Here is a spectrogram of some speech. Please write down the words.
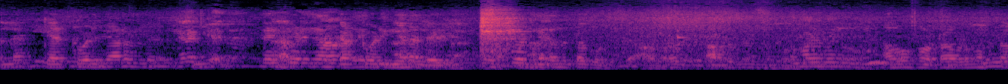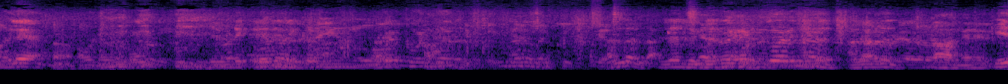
അല്ല കിഴക്ക് പടിഞ്ഞാറല്ലേ? കിഴക്ക് പടിഞ്ഞാറല്ലേ? കൊടുക്കുക. അവിടെ അവിടെ നിന്ന് ഫോട്ടോ അവിടെ മൊത്തം അവിടെ ഇവിടെ കയറി നിൽക്കണേ ആ അങ്ങനെ. ഈ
